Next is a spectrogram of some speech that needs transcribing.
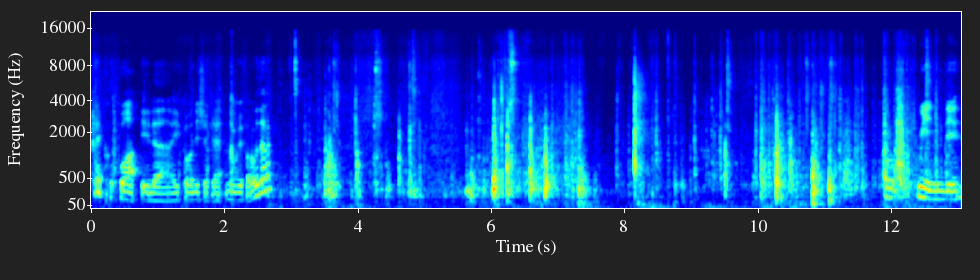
ecco qua il, il codice che non vi farò vedere. Quindi,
